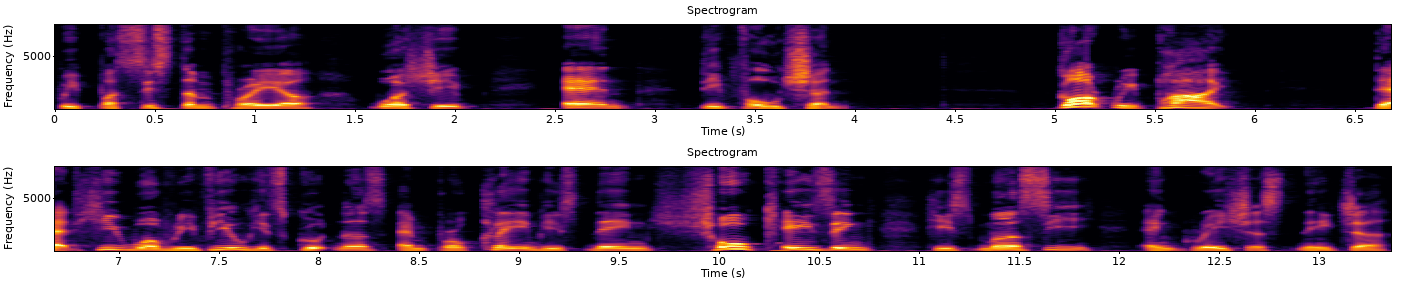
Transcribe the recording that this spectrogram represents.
with persistent prayer, worship, and devotion. God replied that He will reveal His goodness and proclaim His name, showcasing His mercy and gracious nature.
